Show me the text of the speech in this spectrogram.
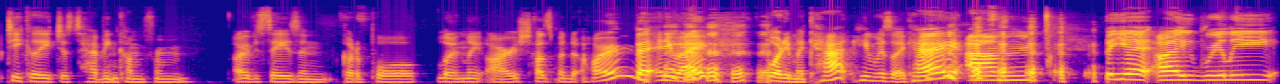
particularly just having come from overseas and got a poor, lonely Irish husband at home. But anyway, bought him a cat. He was okay. Um, but yeah, I really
